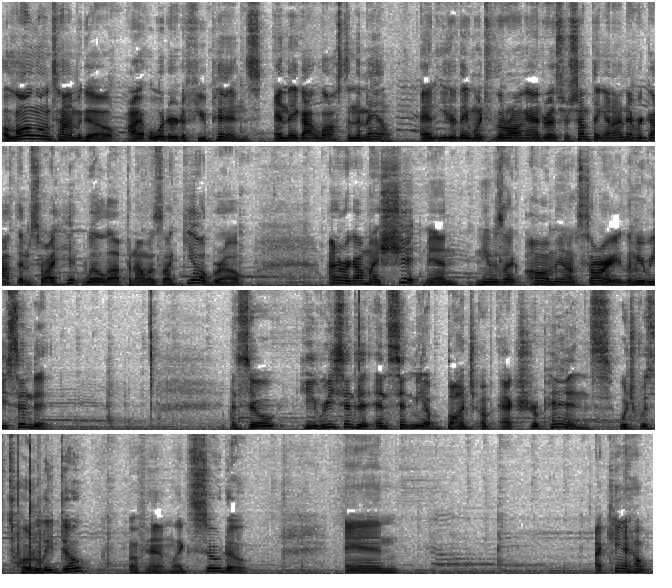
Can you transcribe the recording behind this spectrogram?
a long, long time ago, I ordered a few pins and they got lost in the mail. And either they went to the wrong address or something and I never got them. So I hit Will up and I was like, yo, bro, I never got my shit, man. And he was like, oh, man, I'm sorry. Let me resend it. And so he resent it and sent me a bunch of extra pins, which was totally dope of him. Like, so dope. And I can't help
